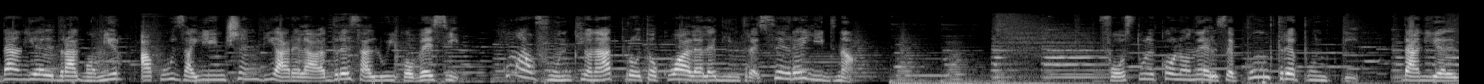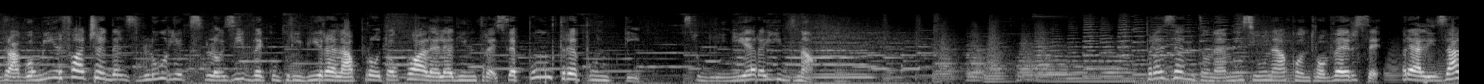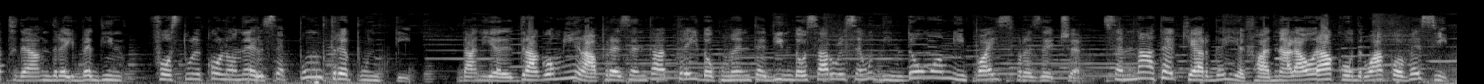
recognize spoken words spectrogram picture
Daniel Dragomir, acuză incendiare la adresa lui Covesi. Cum au funcționat protocoalele dintre SR Idna? Fostul colonel se punct Daniel Dragomir face dezvluri explozive cu privire la protocoalele dintre se Subliniere Idna prezent în emisiunea Controverse, realizat de Andrei Bedin, fostul colonel se. Daniel Dragomir a prezentat trei documente din dosarul său din 2014, semnate chiar de Efadna Laura Codroacovesi.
